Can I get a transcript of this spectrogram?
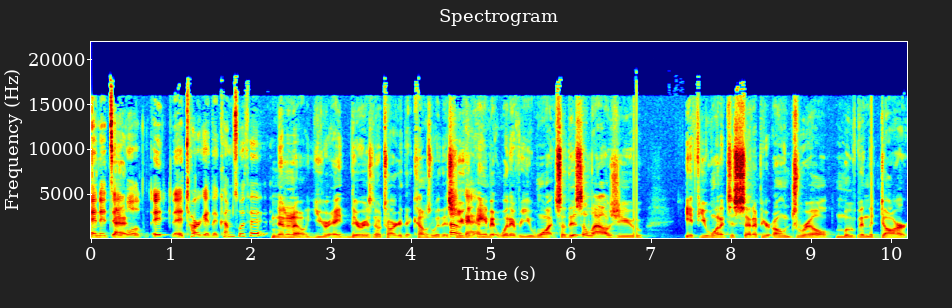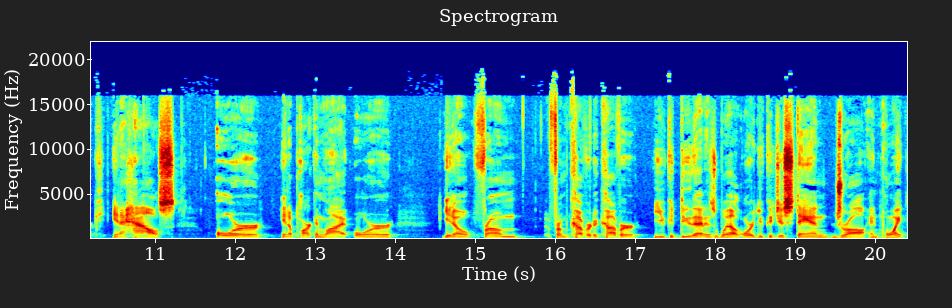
and it's At- able it, a target that comes with it. No, no, no. You're a, there is no target that comes with it, so you can aim at whatever you want. So this allows you, if you wanted to set up your own drill, move in the dark in a house, or in a parking lot, or you know from from cover to cover, you could do that as well. Or you could just stand, draw, and point.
